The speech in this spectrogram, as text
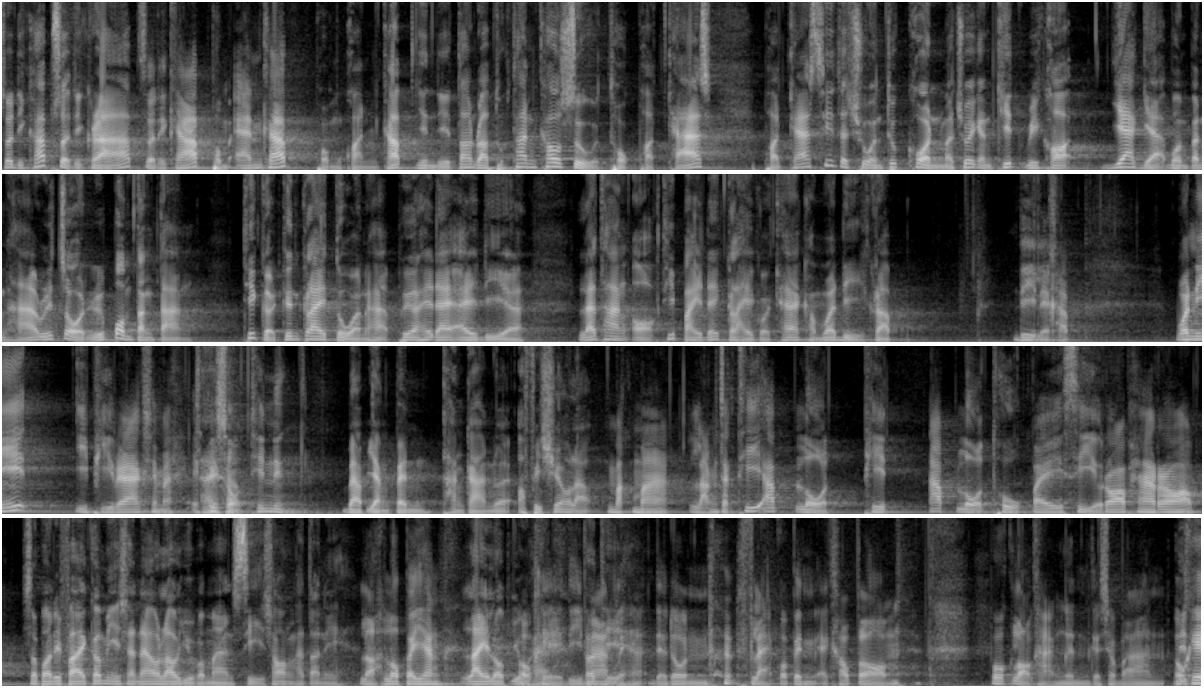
สวัสดีครับ สวัสดีครับ สวัสดีครับ ผมแอนครับ ผมขวัญครับ ยินดีต้อนรับทุกท่านเข้าสู่ถกพอดแคสต์ พอดแคสต์ที่จะชวนทุกคนมาช่วยกันคิดวิเคราะห์ แยกแยะบนปัญหาหรือโจทย์หรือปมต่างๆ ที่เกิดขึ้นใกล้ตัวนะฮะ เพื่อให้ได้ไอเดีย และทางออกที่ไปได้ไกลกว่าแค่คำว่าดีครับ ดีเลยครับ วันนี้ EP แรกใช่ไหมเอใช่พิคโซรัดบที่แบบอย่างเป็นทางการด้วย Official แล้ว1มาก ๆ หลังจากที่อัปโหลดผิด อัปโหลดถูกไป 4 รอบ 5 รอบ Spotify ก็มีช anel เราอยู่ประมาณ 4 ช่องครับตอนนี้เหรอลบไปยัง ไล่ลบอยู่โอเคฮะดีโทษมากทีเลยฮะ เดี๋ยวโดนแฟลกว่าเป็นแอคเคาท์ปลอม พวกหลอกหาเงินกับชาวบ้าน โอเค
